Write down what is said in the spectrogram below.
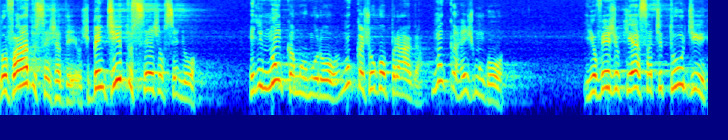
Louvado seja Deus, bendito seja o Senhor. Ele nunca murmurou, nunca jogou praga, nunca resmungou. E eu vejo que essa atitude,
